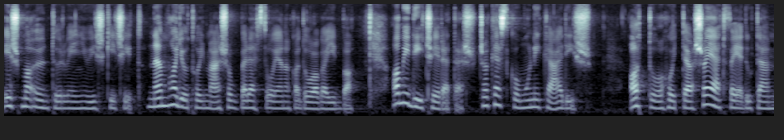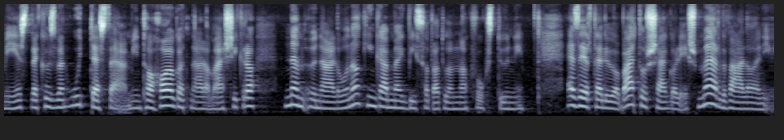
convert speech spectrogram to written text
és ma öntörvényű is kicsit. Nem hagyod, hogy mások beleszóljanak a dolgaidba. Ami dicséretes, csak ezt kommunikáld is. Attól, hogy te a saját fejed után mész, de közben úgy teszel, mintha hallgatnál a másikra, nem önállónak, inkább megbízhatatlannak fogsz tűnni. Ezért elő a bátorsággal, és merd vállalni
